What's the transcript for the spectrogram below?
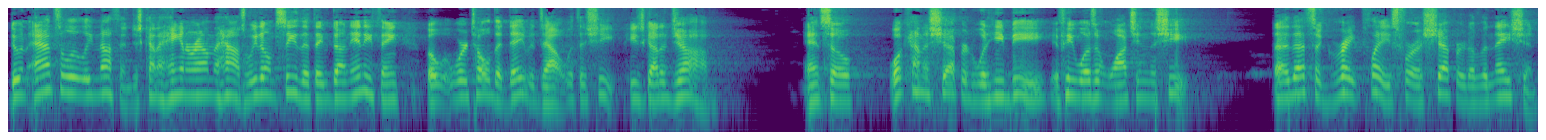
Doing absolutely nothing, just kind of hanging around the house. We don't see that they've done anything, but we're told that David's out with the sheep. He's got a job. And so, what kind of shepherd would he be if he wasn't watching the sheep? That's a great place for a shepherd of a nation,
